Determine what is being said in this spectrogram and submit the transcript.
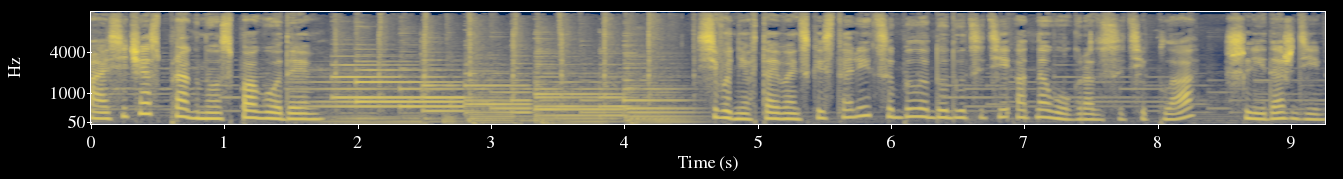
啊，сейчас прогноз погоды. Сегодня в тайваньской столице было до 21 градуса тепла, шли дожди.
